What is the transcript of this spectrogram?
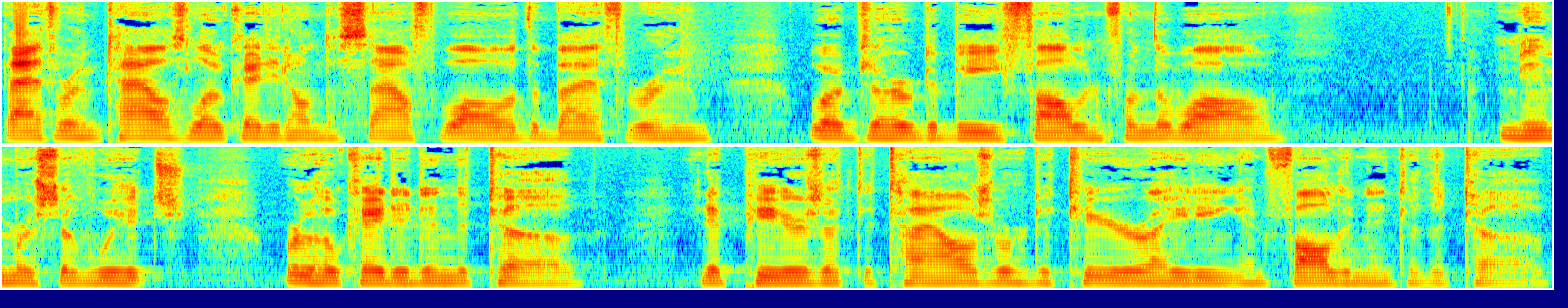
Bathroom towels located on the south wall of the bathroom were observed to be fallen from the wall, numerous of which were located in the tub. It appears that the towels were deteriorating and falling into the tub.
